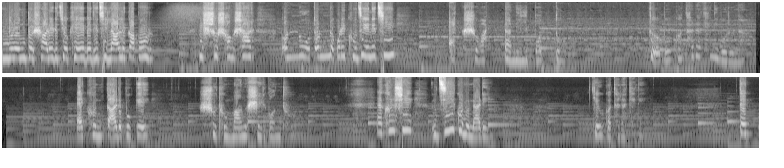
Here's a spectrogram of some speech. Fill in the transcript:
দুরন্ত ষাঁড়ের চোখে বেঁধেছি লাল কাপড়। বিশ্ব সংসার তন্ন তন্ন করে খুঁজে এনেছি। একশো আটটা নীল পদ্ম তবু কথা রাখিনি বরুণা। এখন তার বুকে শুধু মাংসের গন্ধ। এখন সে যে কোনো নারী। কেউ কথা রাখেনি।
